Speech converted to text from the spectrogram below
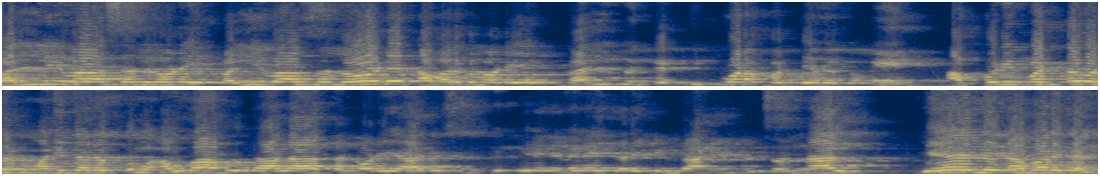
பள்ளிவாசலுடைய பள்ளிவாசலோடு அவர்களுடைய கல்வி கட்டி போடப்பட்டிருக்குமே. அப்படிப்பட்ட ஒரு மனிதருக்கும் அல்லாஹு தாலா தன்னுடைய அரசுக்கு கீழே நிழலை தருகின்றான் என்று சொன்னால் ஏழு நபர்கள்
